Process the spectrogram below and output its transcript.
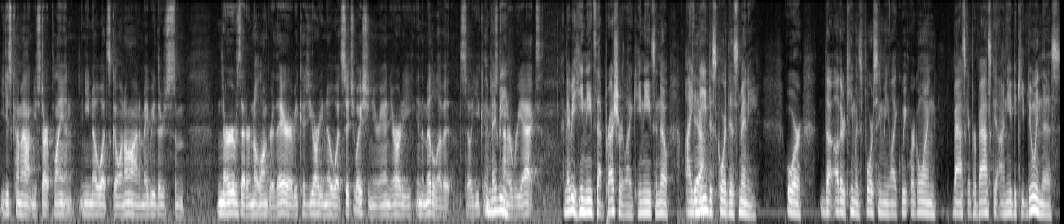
you just come out and you start playing and you know what's going on and maybe there's some nerves that are no longer there because you already know what situation you're in you're already in the middle of it so you can And just maybe- kind of react And maybe he needs that pressure. Like he needs to know, I Yeah. need to score this many, or the other team is forcing me. Like we, we're going basket for basket. I need to keep doing this.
